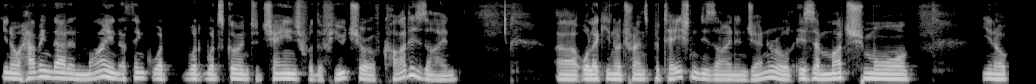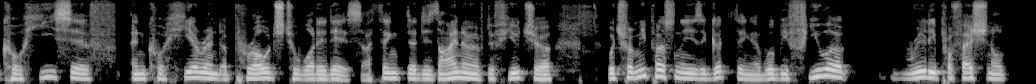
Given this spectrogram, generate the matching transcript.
you know, having that in mind, I think what what what's going to change for the future of car design uh, or like you know transportation design in general is a much more you know cohesive and coherent approach to what it is i think the designer of the future which for me personally is a good thing. Will be fewer really professional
